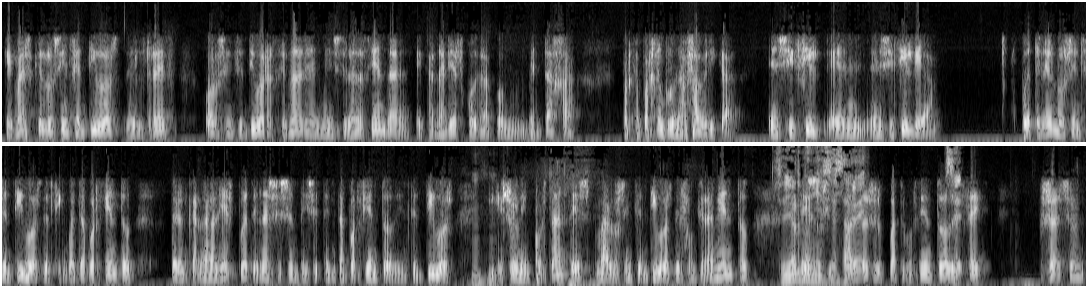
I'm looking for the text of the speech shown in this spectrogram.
que más que los incentivos del REF o los incentivos regionales del Ministerio de Hacienda, que Canarias juega con ventaja, porque, por ejemplo, una fábrica en, en, Sicilia puede tener unos incentivos del 50%, pero en Canarias puede tener 60 y 70% de incentivos, y que son importantes, más los incentivos de funcionamiento, Señor de los impuestos, el 4% del CEC. Son,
